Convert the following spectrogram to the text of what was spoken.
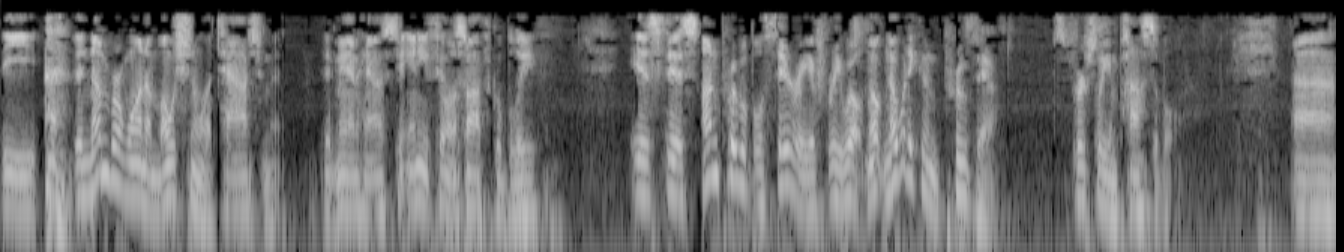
the, the number one emotional attachment that man has to any philosophical belief is this unprovable theory of free will. No, nobody can prove that. It's virtually impossible. Uh,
